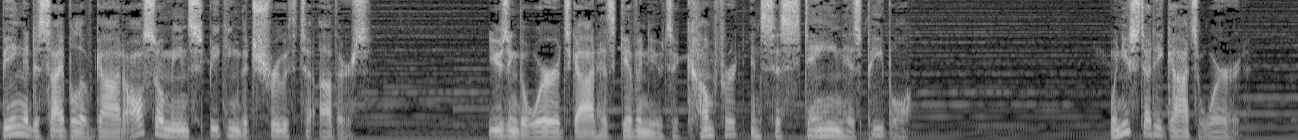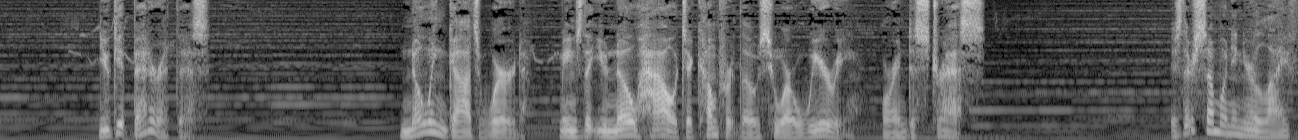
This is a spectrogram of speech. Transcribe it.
Being a disciple of God also means speaking the truth to others, using the words God has given you to comfort and sustain His people. When you study God's Word, you get better at this. Knowing God's Word means that you know how to comfort those who are weary or in distress. Is there someone in your life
